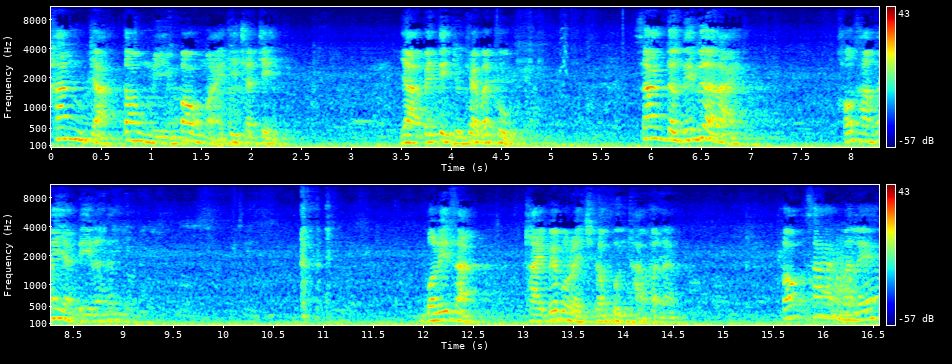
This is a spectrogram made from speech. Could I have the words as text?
ท่านจะต้องมีเป้าหมายที่ชัดเจน อย่าไปติดอยู่แค่วัตถุ สร้างตึกนี้เพื่ออะไร เขาทำให้อย่างดีแล้วท่านบริษัทไทยเบเวอร์เรจครับคุณถามปนะเพราะสร้างมาแล้ว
